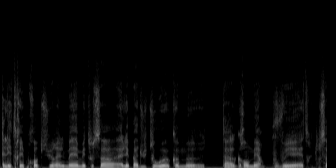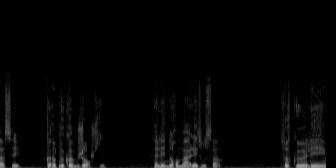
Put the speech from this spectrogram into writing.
elle est très propre sur elle-même et tout ça. Elle est pas du tout euh, comme euh, ta grand-mère pouvait être et tout ça. C'est un peu comme Georges. Elle est normale et tout ça. Sauf que elle est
